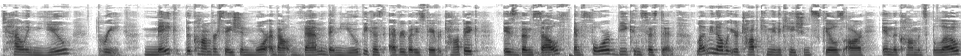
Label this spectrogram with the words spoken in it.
telling you. Three, make the conversation more about them than you because everybody's favorite topic is themselves. And four, be consistent. Let me know what your top communication skills are in the comments below.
